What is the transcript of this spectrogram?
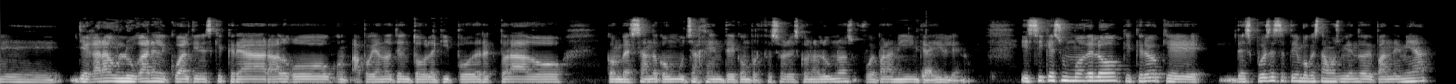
eh, llegar a un lugar en el cual tienes que crear algo apoyándote en todo el equipo de rectorado, conversando con mucha gente, con profesores, con alumnos, fue para mí increíble. ¿no? Y sí que es un modelo que creo que después de este tiempo que estamos viviendo de pandemia,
